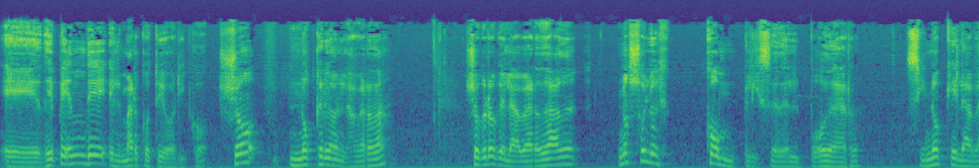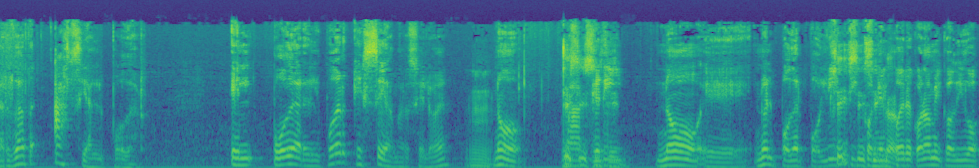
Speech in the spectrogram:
Eh, depende el marco teórico. Yo no creo en la verdad. Yo creo que la verdad no solo es cómplice del poder, sino que la verdad hace al poder. El poder, el poder que sea, Marcelo, ¿eh? Mm. No Macri, sí, sí, sí. no, eh, no el poder político, ni el claro. poder económico, digo,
